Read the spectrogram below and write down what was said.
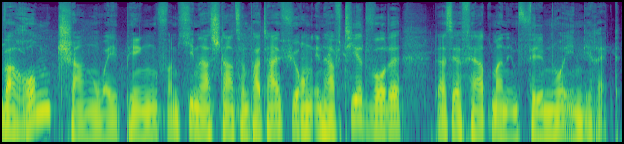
Warum Chang Wei-ping von Chinas Staats- und Parteiführung inhaftiert wurde, das erfährt man im Film nur indirekt.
